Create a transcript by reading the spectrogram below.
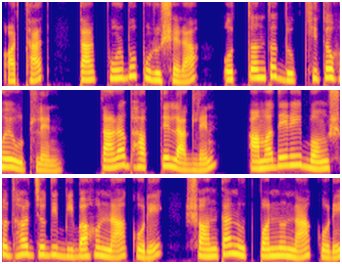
অর্থাৎ তার পূর্বপুরুষেরা, অত্যন্ত দুঃখিত হয়ে উঠলেন। তারা ভাবতে লাগলেন, আমাদের এই বংশধর যদি বিবাহ না করে, সন্তান উৎপন্ন না করে,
